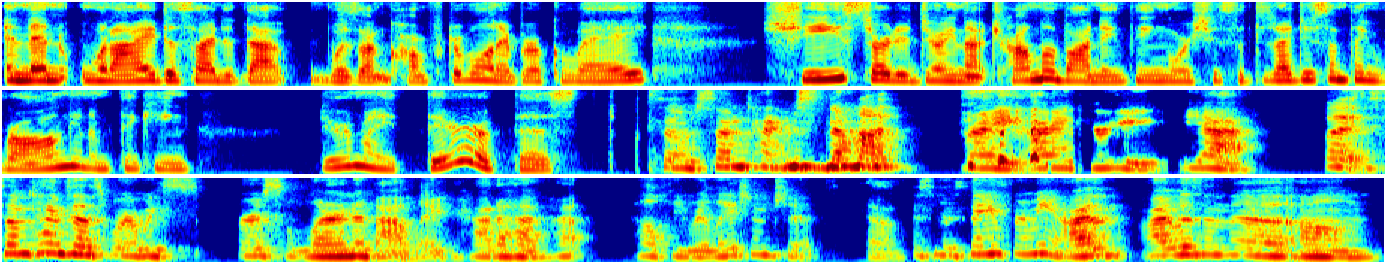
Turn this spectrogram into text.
and then when I decided that was uncomfortable and I broke away, she started doing that trauma bonding thing where she said, "Did I do something wrong?" And I'm thinking, "You're my therapist." So sometimes not. Right. I agree. Yeah. But sometimes that's where we first learn about like how to have healthy relationships. Yeah. It's the same for me. I I was in the um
